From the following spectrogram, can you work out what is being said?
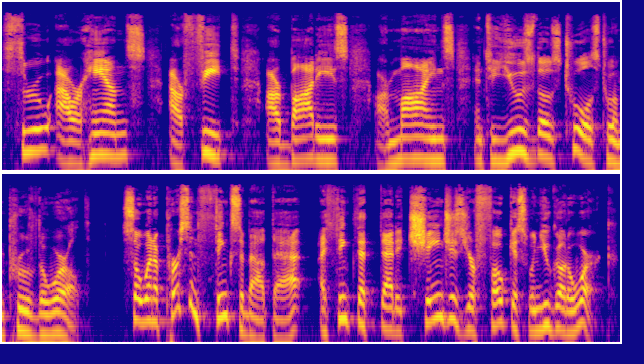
through our hands, our feet, our bodies, our minds, and to use those tools to improve the world. So when a person thinks about that, I think that, that it changes your focus when you go to work.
